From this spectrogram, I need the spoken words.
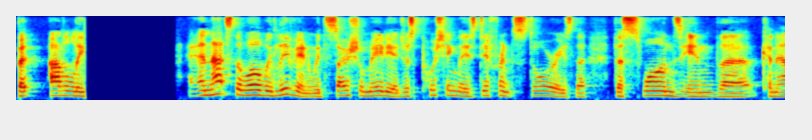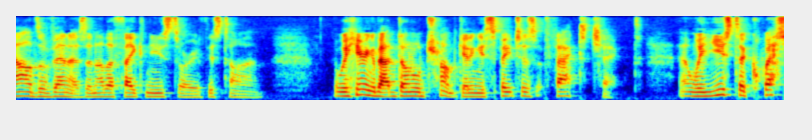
But utterly and that's the world we live in with social media just pushing these different stories. The, the swans in the canals of Venice, another fake news story of this time. We're hearing about Donald Trump getting his speeches fact checked. And we're used to questions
